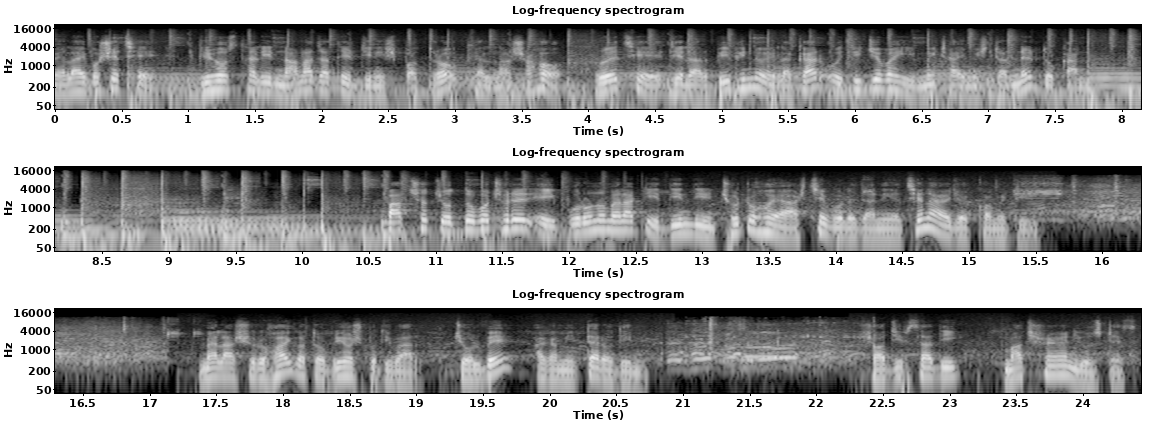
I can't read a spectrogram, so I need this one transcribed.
মেলায় বসেছে গৃহস্থালীর নানা জাতের জিনিসপত্র, খেলনা সহ রয়েছে জেলার বিভিন্ন এলাকার ঐতিহ্যবাহী মিঠাই মিষ্টান্নের দোকান। পাঁচশো চোদ্দ বছরের এই পুরনো মেলাটি দিন দিন ছোট হয়ে আসছে বলে জানিয়েছেন আয়োজক কমিটি। মেলা শুরু হয় গত বৃহস্পতিবার, চলবে আগামী তেরো দিন। Sajib Sadik, Maasranga news desk.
